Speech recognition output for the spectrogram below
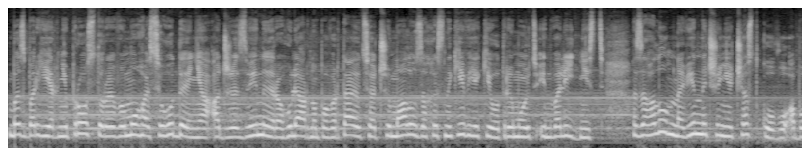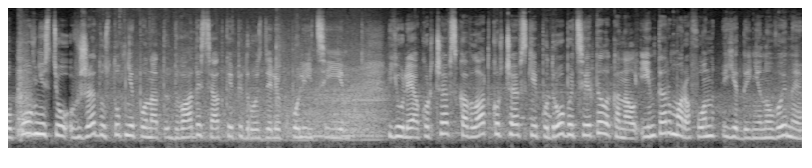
Безбар'єрні простори – вимога сьогодення, адже з війни регулярно повертаються чимало захисників, які отримують інвалідність. Загалом на Вінниччині частково або повністю вже доступні понад два десятки підрозділів поліції. Юлія Корчевська, Влад Корчевський, подробиці, телеканал Інтер, марафон, єдині новини.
